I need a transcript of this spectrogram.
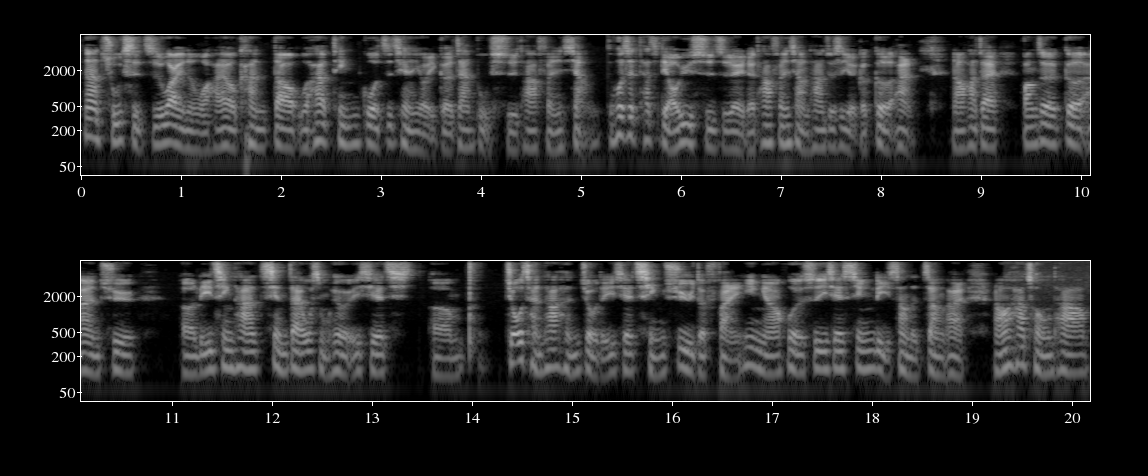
那除此之外呢，我还有看到，我还有听过之前有一个占卜师他分享，或是他是疗愈师之类的，他分享他就是有一个个案，然后他在帮这个个案去呃厘清他现在为什么会有一些呃纠缠他很久的一些情绪的反应啊，或者是一些心理上的障碍，然后他从他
